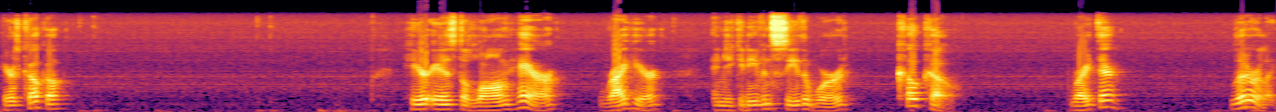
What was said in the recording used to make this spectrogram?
here's Coco. Here is the long hair right here, and you can even see the word Coco right there. Literally.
